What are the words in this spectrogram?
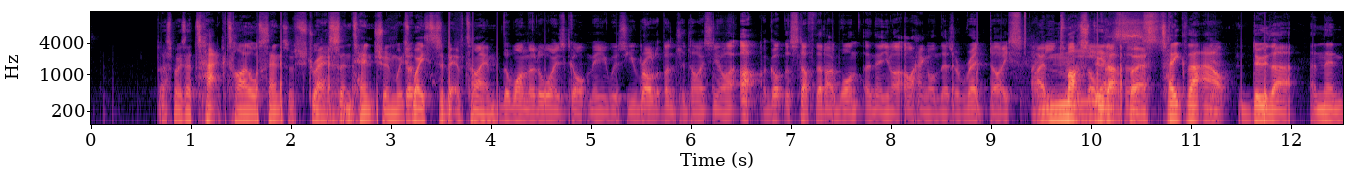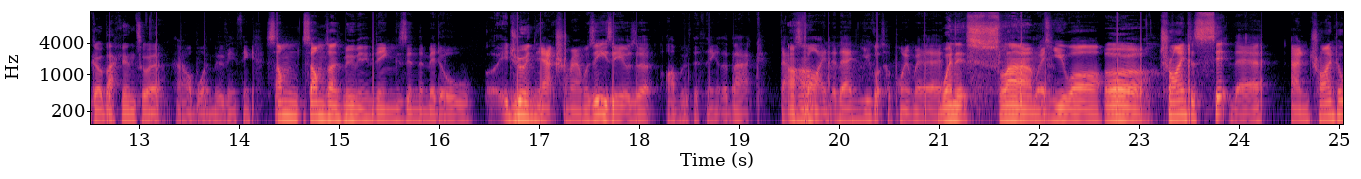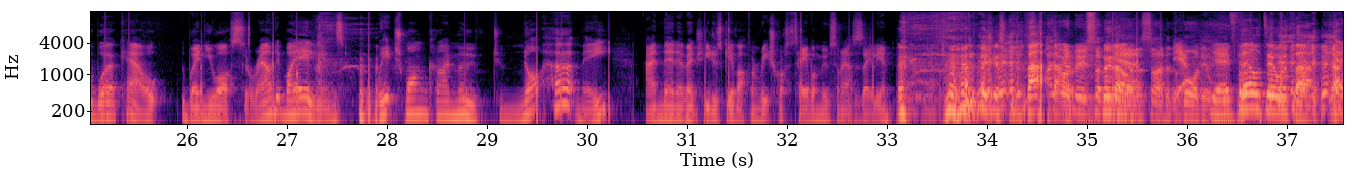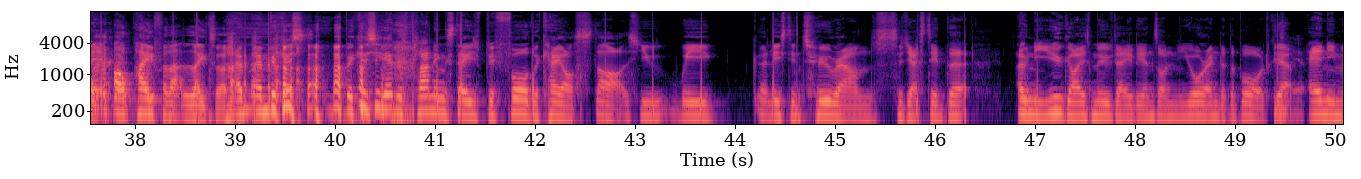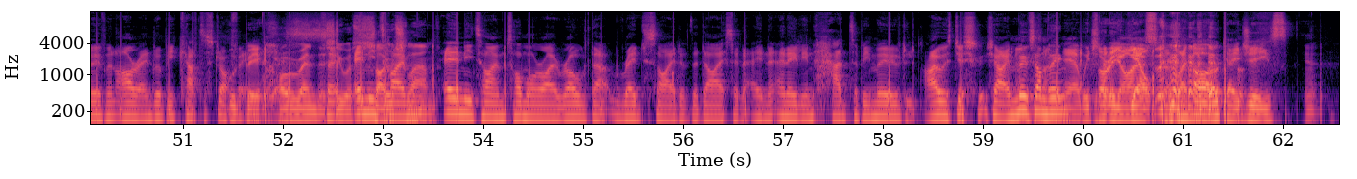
I suppose, a tactile sense of stress and tension, which But- wastes a bit of time. The one that always got me was you roll a bunch of dice and you're like, oh, I got the stuff that I want, and then you're like, oh, hang on, there's a red dice. I, I must do that this first. Take that out, do that, and then go back into it. Oh boy, moving things. Some sometimes moving things in the middle uh, during the action round was easy. It was a I'll move the thing at the back. That's Uh-huh. fine. And then you got to a point where When it's slammed, when you are ugh, trying to sit there and trying to work out when you are surrounded by aliens, which one can I move to not hurt me? And then eventually you just give up and reach across the table and move someone else's alien. I'm going to move something that on one. the side of the Yeah. board. it'll Yeah, be they'll deal with that. yeah. I'll pay for that later. and, and because because you get this planning stage before the chaos starts, you we at least in two rounds suggested that only you guys moved aliens on your end of the board. 'cause Yeah. Any movement our end would be catastrophic. would be horrendous. you were so anytime, slammed. anytime Tom or I rolled that red side of the dice and an, an alien had to be moved, I was just shouting, "Move something!" Yeah, we just Sorry, Sorry, guys. yelped. And I was like, oh, okay, geez.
